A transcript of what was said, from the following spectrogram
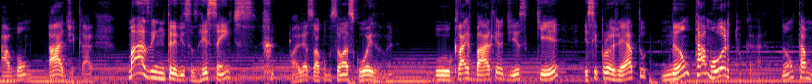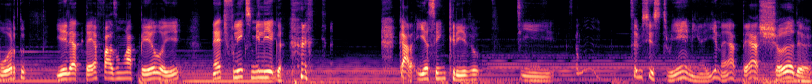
à vontade, cara. Mas em entrevistas recentes, olha só como são as coisas, né? O Clive Barker diz que esse projeto não tá morto, cara. Não tá morto. E ele até faz um apelo aí. Netflix, me liga. cara, ia ser incrível se, algum serviço streaming aí, né? Até a Shudder.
